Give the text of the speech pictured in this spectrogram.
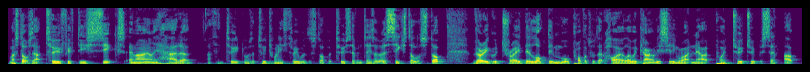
My stop's out 256, and I only had a I think two was it two twenty three with the stop at two seventeen. So I got a six dollar stop. Very good trade. They're locked in more profits with that higher low. We're currently sitting right now at 0.22 percent up.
